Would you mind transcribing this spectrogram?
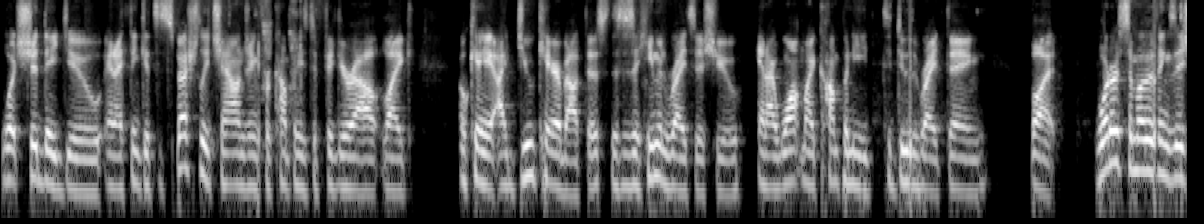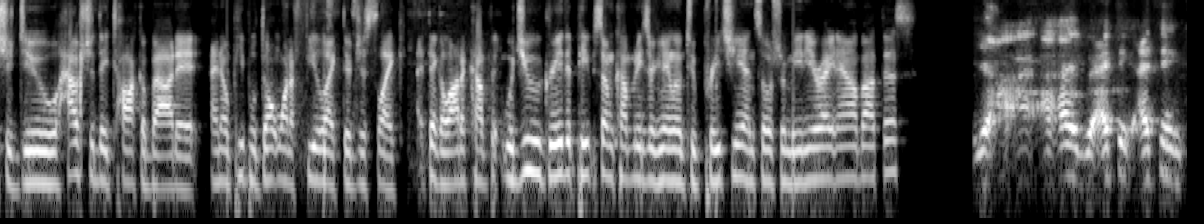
what should they do? And i think it's especially challenging for companies to figure out like okay i do care about this. This is a human rights issue and i want my company to do the right thing but what are some other things they should do? How should they talk about it? I know people don't want to feel like they're just like i think a lot of companies would you agree that people, some companies are getting a little too preachy on social media right now about this? Yeah I, I agree. I think i think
